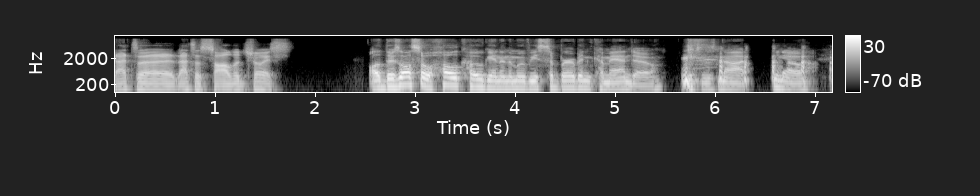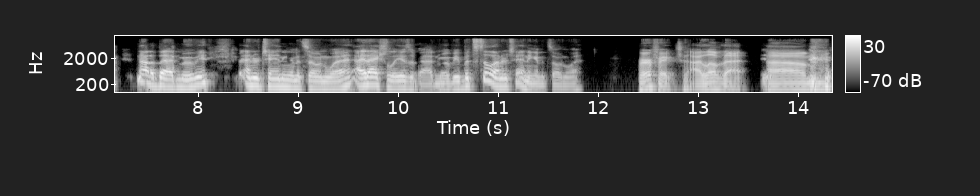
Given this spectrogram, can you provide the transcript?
That's a that's a solid choice. Oh, there's also Hulk Hogan in the movie Suburban Commando, which is not, you know, not a bad movie. Entertaining in its own way. It actually is a bad movie, but still entertaining in its own way. Perfect. I love that. Um,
